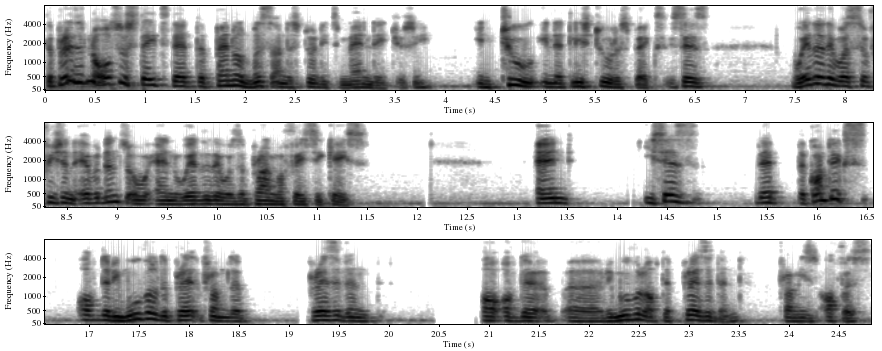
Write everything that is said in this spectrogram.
The president also states that the panel misunderstood its mandate. You see, in two, in at least two respects, he says whether there was sufficient evidence or and whether there was a prima facie case. And he says that the context of the removal the pre- from the president or of the uh, removal of the president from his office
